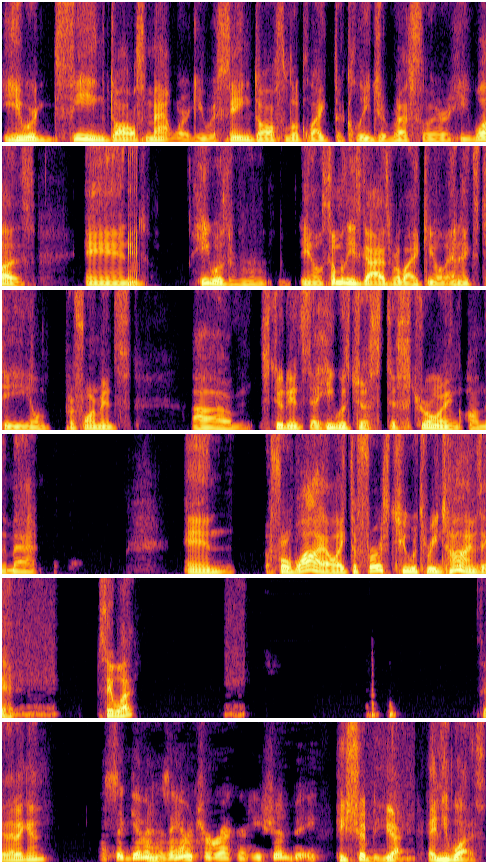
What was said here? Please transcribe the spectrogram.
you were seeing Dolph's mat work. You were seeing Dolph look like the collegiate wrestler he was, and he was, you know, some of these guys were like, you know, NXT, you know, performance um, students that he was just destroying on the mat. And for a while, like the first two or three times, they had, say what? Say that again. I said, given his amateur record, he should be. He should be, yeah, and he was.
